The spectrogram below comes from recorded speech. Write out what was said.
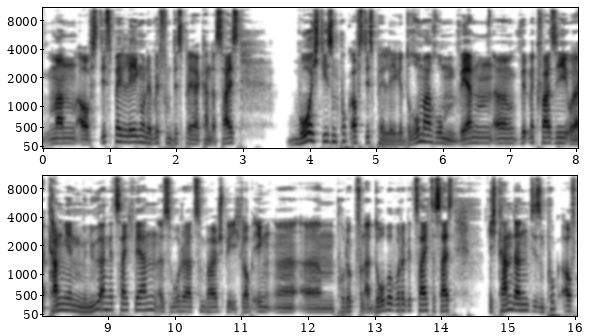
man aufs Display legen und er wird vom Display erkannt. Das heißt, wo ich diesen Puck aufs Display lege, drumherum werden, äh, wird mir quasi oder kann mir ein Menü angezeigt werden. Es wurde zum Beispiel, ich glaube, irgendein äh, ähm, Produkt von Adobe wurde gezeigt. Das heißt, ich kann dann diesen Puck auf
